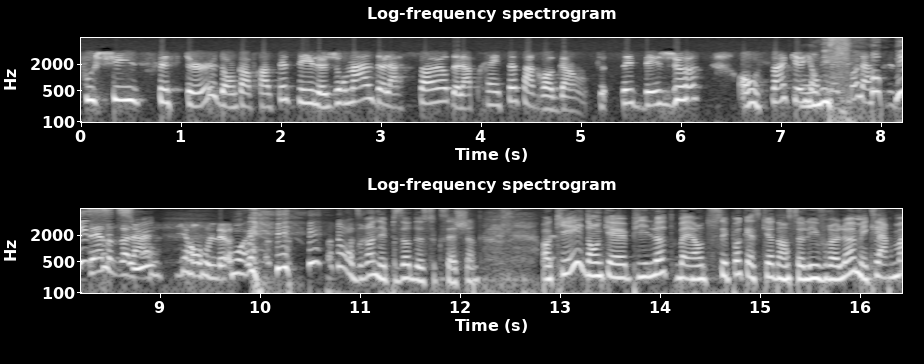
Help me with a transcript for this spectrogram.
Pushy's Sister. Donc, en français, c'est le journal de la sœur de la princesse arrogante. C'est déjà, on sent qu'ils On n'ont peut-être pas la plus belle situé. relation, là. Ouais. on dirait un épisode de Succession. OK, donc euh, puis là ben on tu sais pas qu'est-ce qu'il y a dans ce livre là, mais clairement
